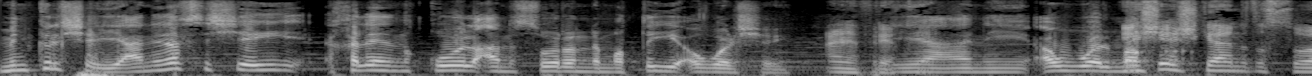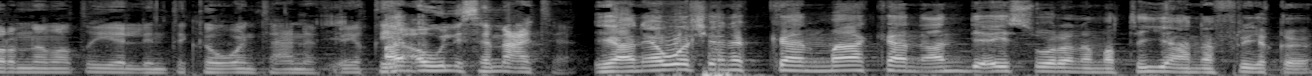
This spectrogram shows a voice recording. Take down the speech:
من كل شيء. يعني نفس الشيء خلينا نقول عن الصورة النمطية أول شيء. عن أفريقيا. يعني أول ما إيش إيش كانت الصورة النمطية اللي أنت كونتها عن أفريقيا أنا- أو اللي سمعتها؟ يعني أول شيء أنا كان ما كان عندي أي صورة نمطية عن أفريقيا.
